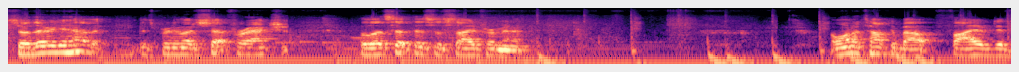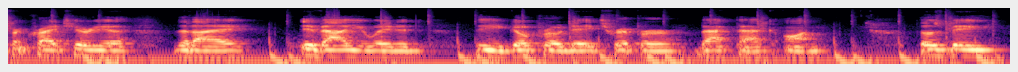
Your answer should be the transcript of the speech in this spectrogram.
So there you have it. It's pretty much set for action. But let's set this aside for a minute. I want to talk about five different criteria that I evaluated the GoPro Day Tripper backpack on. Those being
